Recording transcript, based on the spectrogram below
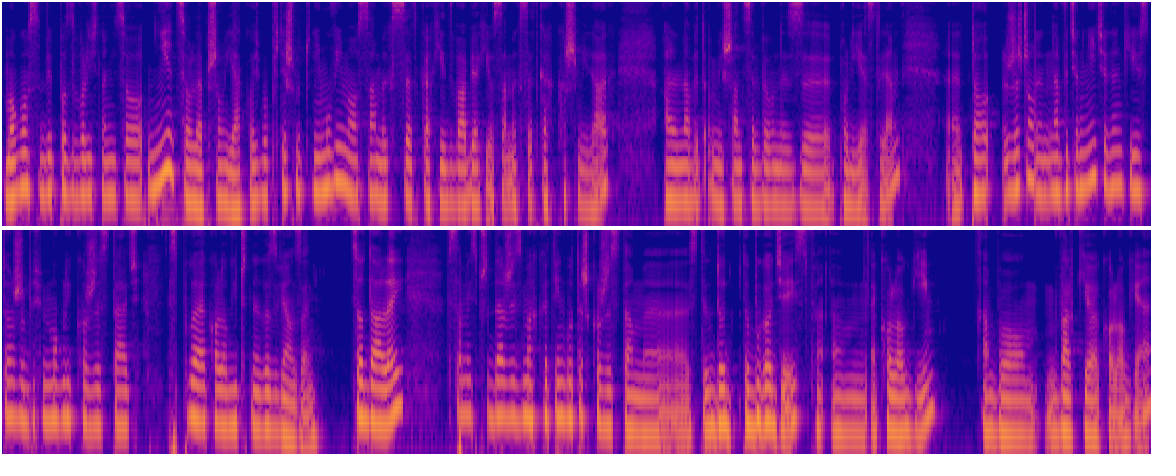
mogą sobie pozwolić na nieco, nieco lepszą jakość, bo przecież my tu nie mówimy o samych setkach jedwabiach i o samych setkach kaszmirach, ale nawet o mieszance wełny z poliestrem, e, to rzeczą na wyciągnięcie ręki jest to, żebyśmy mogli korzystać z proekologicznych rozwiązań. Co dalej? W samej sprzedaży z marketingu też korzystamy z tych do, dobrodziejstw um, ekologii albo walki o ekologię.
